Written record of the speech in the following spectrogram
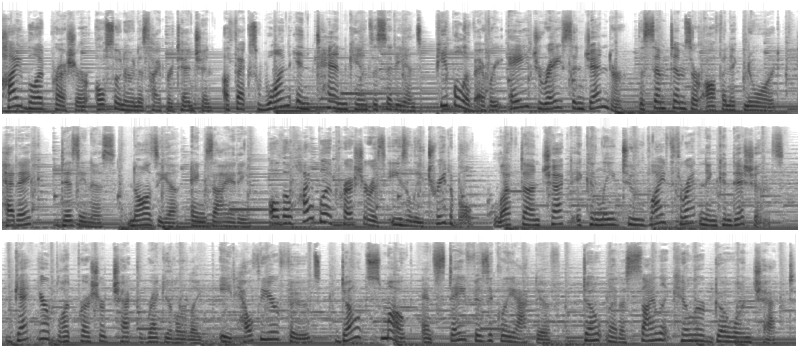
High blood pressure, also known as hypertension, affects 1 in 10 Kansas Citians, people of every age, race, and gender. The symptoms are often ignored headache, dizziness, nausea, anxiety. Although high blood pressure is easily treatable, left unchecked, it can lead to life threatening conditions. Get your blood pressure checked regularly, eat healthier foods, don't smoke, and stay physically active. Don't let a silent killer go unchecked.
